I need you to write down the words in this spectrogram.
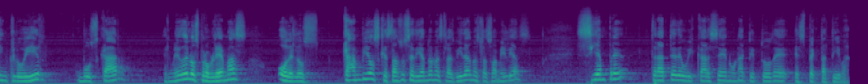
incluir, buscar, en medio de los problemas o de los cambios que están sucediendo en nuestras vidas, nuestras familias, siempre trate de ubicarse en una actitud de expectativa.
